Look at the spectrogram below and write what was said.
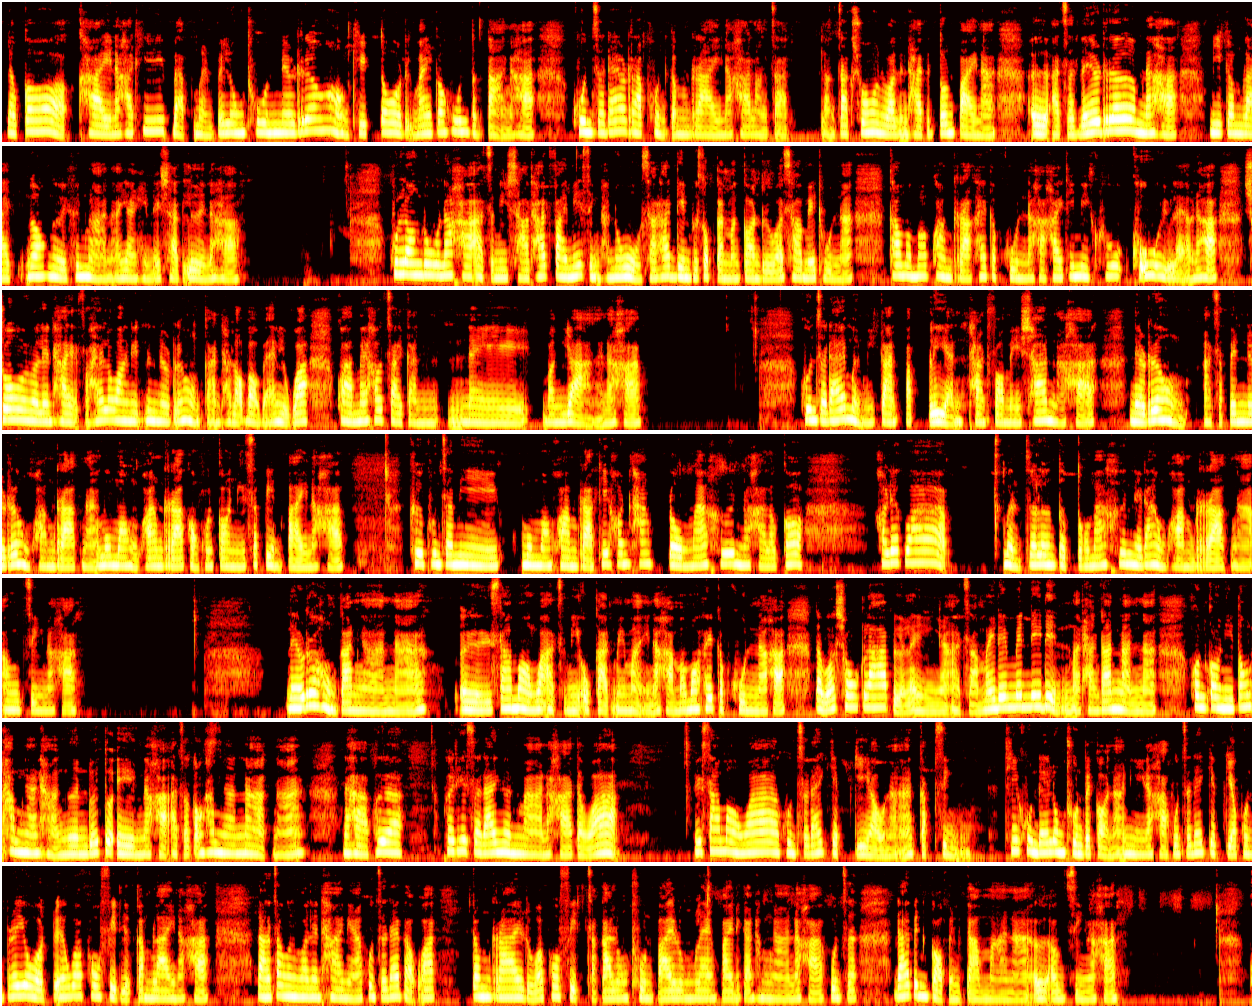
แล้วก็ใครนะคะที่แบบเหมือนไปลงทุนในเรื่องของคริปโตหรือไม่ก็หุ้นต่างๆนะคะ คุณจะได้รับผลกำไรนะคะ หลังจากหลังจากช่วงวันวาเลนไทน์เป็นต้นไปนะ เอออาจจะได้เริ่มนะคะ มีกำไรงอกเงยขึ้นมานะ อย่างเห็นได้ชัดเลยนะคะ คุณลองดูนะคะ อาจจะมีชาวธาตุไฟเมษสิงธนู ชาวธาตุดินพฤษภกันมังกรหรือว่าชาวเมถุนนะเข้ามามอบความรักให้กับคุณนะคะ ใครที่มีคู่คู่อยู่แล้วนะคะ ช่วงวันวาเลนไทน์อยากจะให้ระวังนิดนึงในเรื่องของการทะเลาะเบาะแว้งหรือว่าความไม่เข้าใจกันในบางอย่างนะคะ คุณจะได้เหมือนมีการปรับเปลี่ยน transformation นะคะ ในเรื่องของอาจจะเป็นในเรื่องของความรักนะ มุมมองของความรักของคนกองนี้จะเปลี่ยนไปนะคะ คือคุณจะมีมุมมองความรักที่ค่อนข้างโปร่งมากขึ้นนะคะ แล้วก็เขาเรียกว่าเหมือนเจริญเติบโตมากขึ้นในด้านของความรักนะ เอาจริงนะคะ ในเรื่องของการงานนะ เออลิซ่ามองว่าอาจจะมีโอกาสใหม่ๆนะคะ มามอบให้กับคุณนะคะ แต่ว่าโชคลาภหรืออะไรอย่างเงี้ยอาจจะไม่ได้ไม่ได้เด่นมาทางด้านนั้นนะ คนกองนี้ต้องทำงานหาเงินด้วยตัวเองนะคะ อาจจะต้องทำงานหนักนะนะคะ เพื่อเพื่อที่จะได้เงินมานะคะ แต่ว่าลิซ่ามองว่าคุณจะได้เก็บเกี่ยวนะกับสิ่งที่คุณได้ลงทุนไปก่อนหน้านี้นะคะ คุณจะได้เก็บเกี่ยวผลประโยชน์ เรียกว่า profit หรือกำไรนะคะ หลังจากวันวาเลนไทน์เนี้ยคุณจะได้แบบว่ากำไรหรือว่า profit จากการลงทุนไปลงแรงไปในการทำงานนะคะ คุณจะได้เป็นกอบเป็นกรรมมานะ เออ เอาจริงนะคะ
